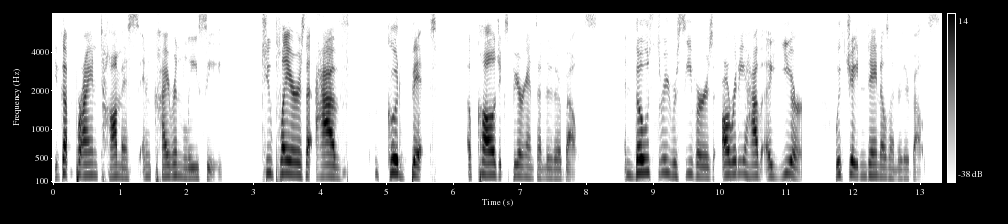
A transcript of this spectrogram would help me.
You've got Brian Thomas and Kyren Lacy, two players that have a good bit of college experience under their belts. And those three receivers already have a year with Jayden Daniels under their belts.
